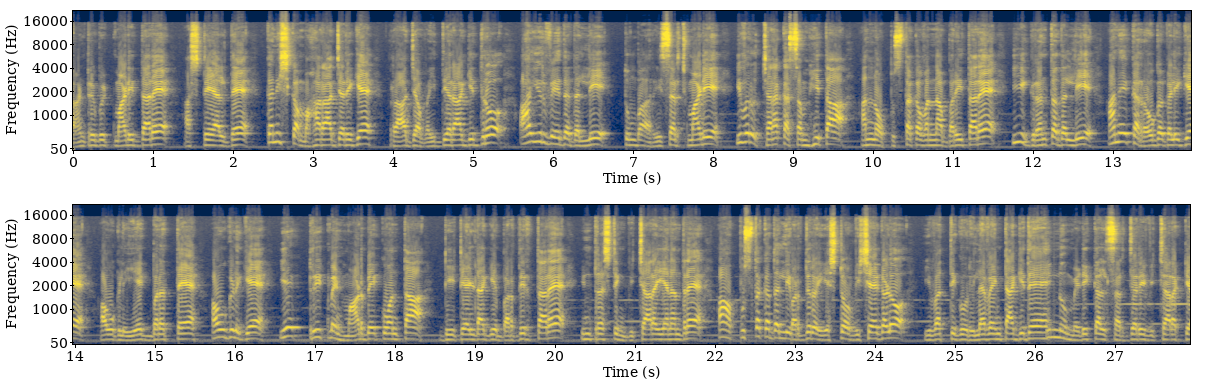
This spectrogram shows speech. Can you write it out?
ಕಾಂಟ್ರಿಬ್ಯೂಟ್ ಮಾಡಿದ್ದಾರೆ. ಅಷ್ಟೇ ಅಲ್ಲದೆ ಕನಿಷ್ಕ ಮಹಾರಾಜರಿಗೆ ರಾಜ ವೈದ್ಯರಾಗಿದ್ದರು ಆಯುರ್ವೇದದಲ್ಲಿ ತುಂಬಾ ರಿಸರ್ಚ್ ಮಾಡಿ ಇವರು ಚರಕ ಸಂಹಿತ ಅನ್ನೋ ಪುಸ್ತಕವನ್ನ ಬರೀತಾರೆ. ಈ ಗ್ರಂಥದಲ್ಲಿ ಅನೇಕ ರೋಗಗಳಿಗೆ ಅವುಗಳು ಹೇಗ್ ಬರುತ್ತೆ, ಅವುಗಳಿಗೆ ಹೇಗ್ ಟ್ರೀಟ್ಮೆಂಟ್ ಮಾಡಬೇಕು ಅಂತ ಡೀಟೇಲ್ಡ್ ಆಗಿ ಬರ್ದಿರ್ತಾರೆ. ಇಂಟ್ರೆಸ್ಟಿಂಗ್ ವಿಚಾರ ಏನಂದ್ರೆ ಆ ಪುಸ್ತಕದಲ್ಲಿ ಬರ್ದಿರೋ ಎಷ್ಟೋ ವಿಷಯಗಳು ಇವತ್ತಿಗೂ ರಿಲೆವೆಂಟ್ ಆಗಿದೆ. ಇನ್ನು ಮೆಡಿಕಲ್ ಸರ್ಜರಿ ವಿಚಾರಕ್ಕೆ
